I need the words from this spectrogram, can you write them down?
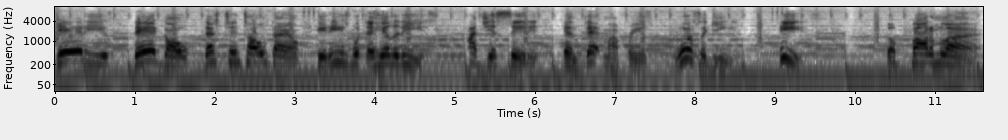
Yeah, it is. There it go. That's 10 toes down. It is what the hell it is. I just said it. And that, my friends, once again, is the bottom line.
